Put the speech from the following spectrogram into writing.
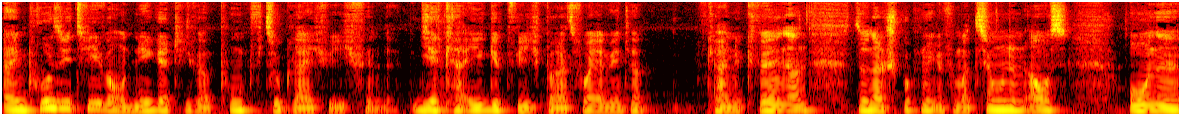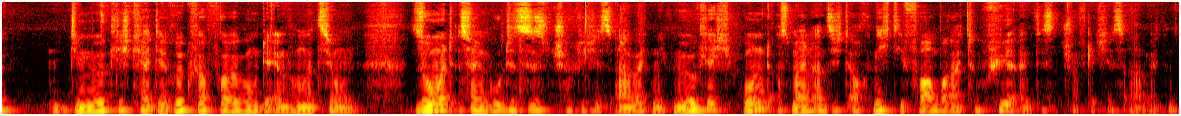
Ein positiver und negativer Punkt zugleich, wie ich finde. Die KI gibt, wie ich bereits vorher erwähnt habe, keine Quellen an, sondern spuckt nur Informationen aus, ohne die Möglichkeit der Rückverfolgung der Informationen. Somit ist ein gutes wissenschaftliches Arbeiten nicht möglich und aus meiner Ansicht auch nicht die Vorbereitung für ein wissenschaftliches Arbeiten.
